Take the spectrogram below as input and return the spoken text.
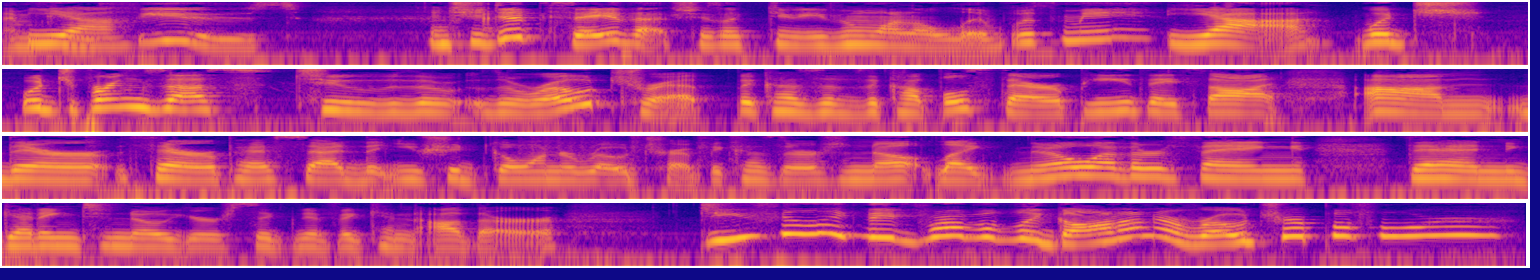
I'm Yeah. confused. And she did say that. She's like, "Do you even want to live with me?" Yeah, which which brings us to the the road trip because of the couples therapy. They thought um, their therapist said that you should go on a road trip because there's no like no other thing than getting to know your significant other. Do you feel like they've probably gone on a road trip before?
